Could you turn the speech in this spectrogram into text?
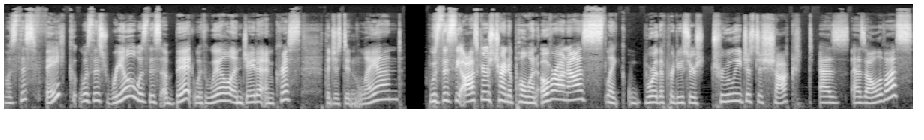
was this fake? Was this real? Was this a bit with Will and Jada and Chris that just didn't land? Was this the Oscars trying to pull one over on us? Like were the producers truly just as shocked as as all of us?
